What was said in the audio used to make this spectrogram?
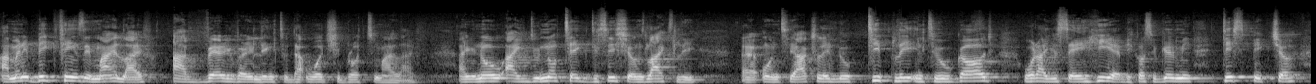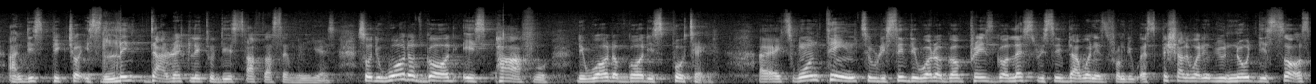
and many big things in my life are very, very linked to that word she brought to my life. And you know, I do not take decisions lightly uh, until I actually look deeply into God, what are you saying here? Because you gave me this picture, and this picture is linked directly to this after seven years. So the Word of God is powerful, the Word of God is potent. Uh, it's one thing to receive the word of God. Praise God. Let's receive that when it's from the, especially when you know the source,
